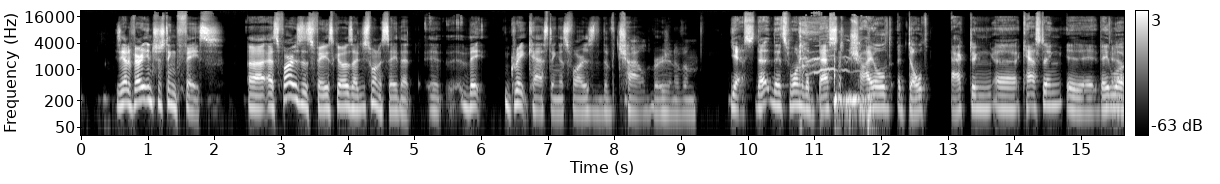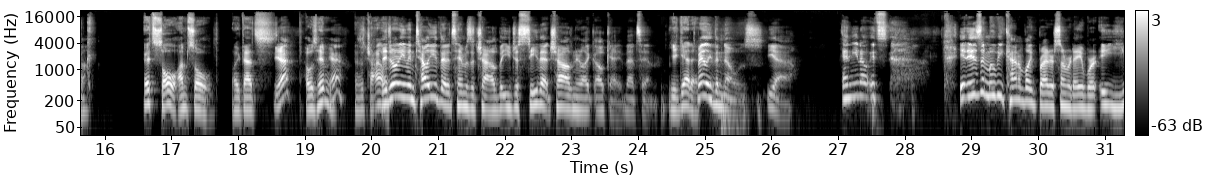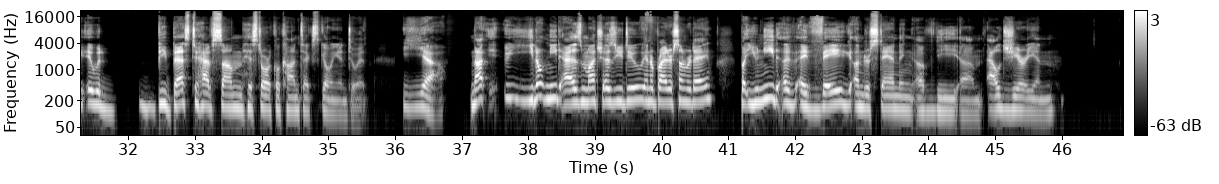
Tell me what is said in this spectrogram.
He's got a very interesting face. Uh, as far as his face goes, I just want to say that it, they great casting as far as the child version of him. Yes, that that's one of the best child adult acting uh, casting. I- they Yeah. look, it's sold. I'm sold. Like that's Yeah, that was him yeah. as a child. They don't even tell you that it's him as a child, but you just see that child and you're like, okay, that's him. you get it. It's mainly the nose, yeah. And you know, it's it is a movie kind of like Brighter Summer Day, where it, it would be best to have some historical context going into it. Yeah, not you don't need as much as you do in a brighter summer day but you need a, a vague understanding of the um, algerian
